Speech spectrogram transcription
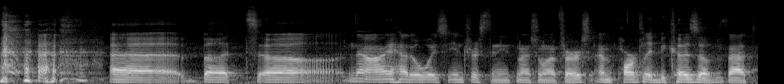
uh, but uh, no, I had always interest in international affairs, and partly because of that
